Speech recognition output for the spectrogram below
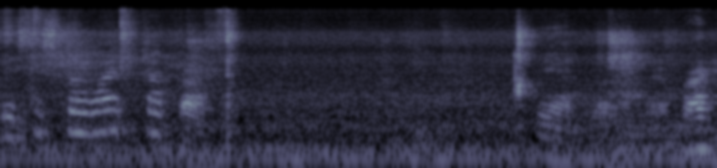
This is the white pepper. Yeah, white pepper.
